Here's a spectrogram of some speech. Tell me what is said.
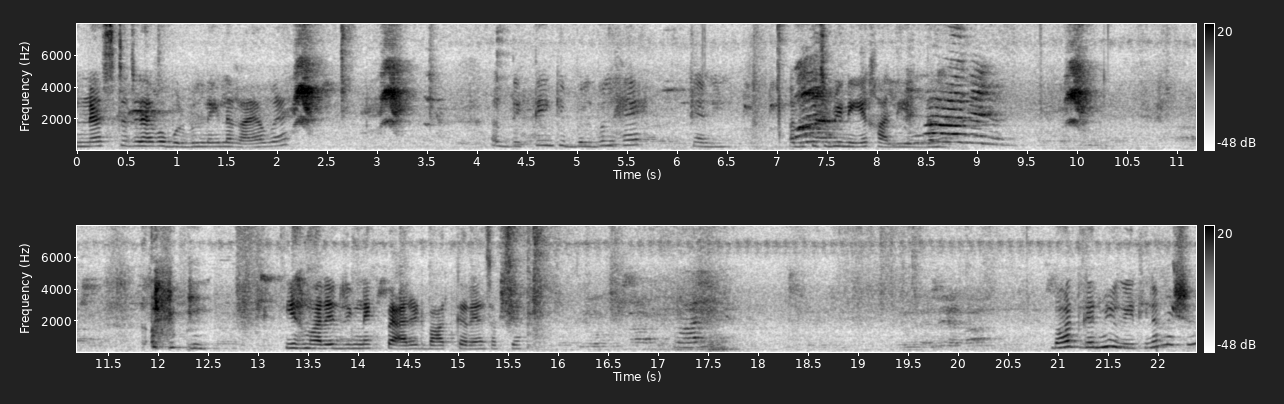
नेस्ट जो है वो बुलबुल नहीं लगाया हुआ है। अब देखते हैं कि बुलबुल है या नहीं। अभी कुछ भी नहीं है, खाली एकदम। ये हमारे रिंगनेक पैरेट बात कर रहे हैं सबसे। बहुत गर्मी हो गई थी ना मिशु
